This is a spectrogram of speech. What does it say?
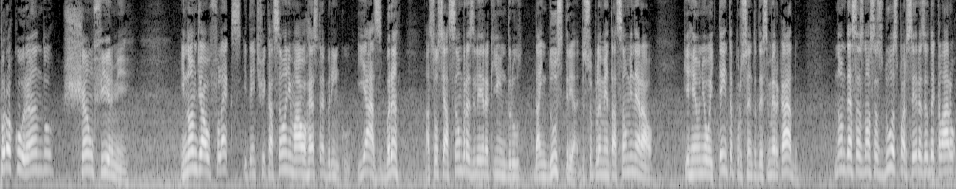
procurando chão firme. Em nome de Alflex, Identificação Animal, o resto é brinco, e Asbran, Associação Brasileira da Indústria de Suplementação Mineral, que reúne 80% desse mercado, em nome dessas nossas duas parceiras, eu declaro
